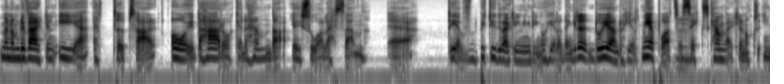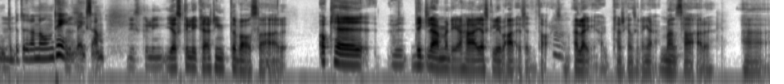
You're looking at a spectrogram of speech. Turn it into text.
Men om det verkligen är ett typ så här, oj det här råkade hända, jag är så ledsen. Eh, det betyder verkligen ingenting och hela den grejen. Då är jag ändå helt med på att så, här, sex kan verkligen också inte betyda någonting liksom. Det skulle, jag skulle kanske inte vara så här, okej, vi, vi glömmer det här, jag skulle ju vara arg ett litet tag liksom. Eller ja, kanske ganska länge, men så här, eh,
